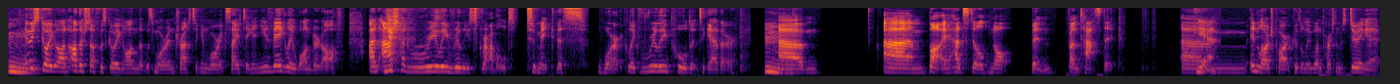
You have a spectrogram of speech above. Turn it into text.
Mm. It was going on. Other stuff was going on that was more interesting and more exciting, and you'd vaguely wandered off. And Ash had really, really scrabbled to make this work, like really pulled it together. Mm. Um, um, but it had still not been fantastic. Um, Yeah. In large part because only one person was doing it,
